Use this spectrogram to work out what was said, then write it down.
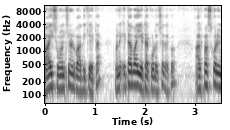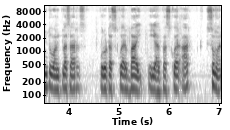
বাই সমান চিহ্নের বাঁ দিকে এটা মানে এটা বাই এটা করেছে, দেখো? Alpha square into one plus r পুরোটা স্কোয়ার বাই, এই আলফা স্কোয়ার আর সমান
